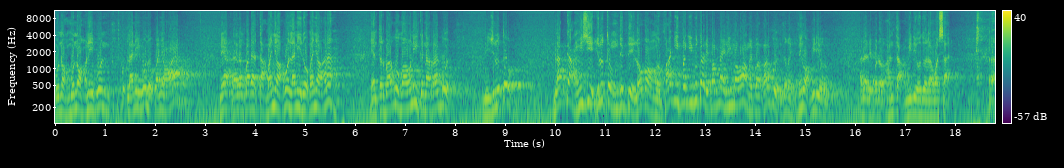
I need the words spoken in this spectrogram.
bunuh-bunuh ni pun lani pun duk banyak ah. Ni dalam pada tak banyak pun lani duk banyak dah. Yang terbaru baru ni kena ragut di Jelutung. Belakang masjid Jelutung betul-betul lorong tu. Pagi-pagi buta dia main lima orang depa ragut tadi. Tengok video. Ada daripada hantar video tu dalam WhatsApp. Uh,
